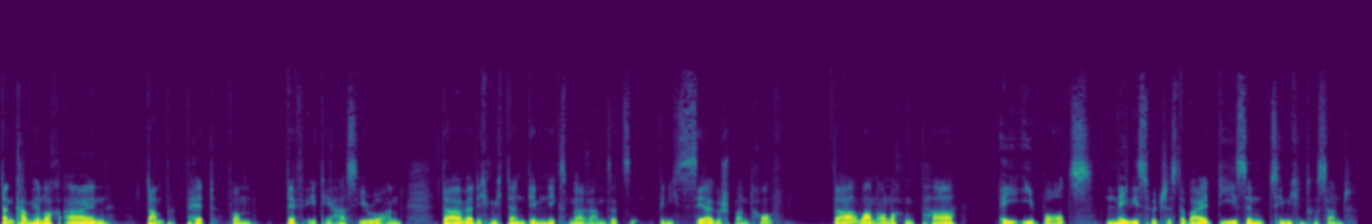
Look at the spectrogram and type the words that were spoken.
Dann kam hier noch ein Dump-Pad vom DevETH Zero an. Da werde ich mich dann demnächst mal ransetzen. Bin ich sehr gespannt drauf. Da waren auch noch ein paar AE-Boards, Navy-Switches dabei. Die sind ziemlich interessant.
